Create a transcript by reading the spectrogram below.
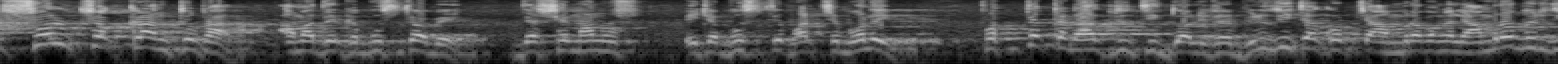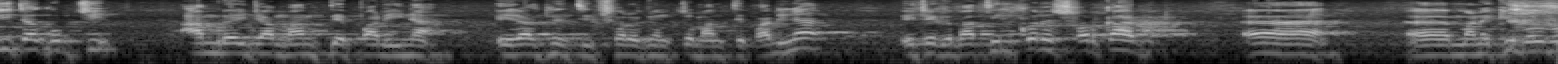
আসল চক্রান্তটা আমাদেরকে বুঝতে হবে। দেশের মানুষ এটা বুঝতে পারছে বলেই প্রত্যেকটা রাজনৈতিক দল এটার বিরোধিতা করছে। আমরা বাঙালি আমরাও বিরোধিতা করছি। আমরা এটা মানতে পারি না। এই রাজনৈতিক ষড়যন্ত্র মানতে পারি না। এটাকে বাতিল করে সরকার মানে কি বলব?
